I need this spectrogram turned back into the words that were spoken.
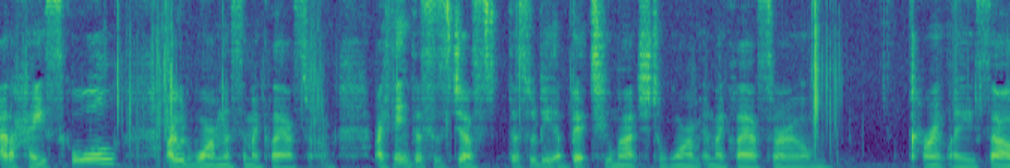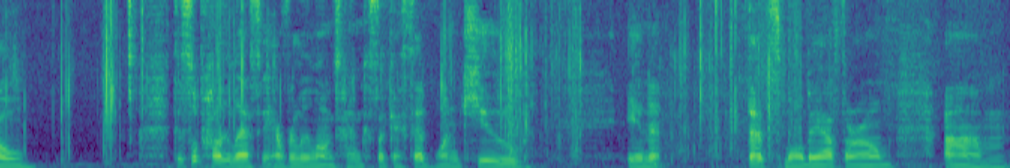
at a high school, I would warm this in my classroom. I think this is just, this would be a bit too much to warm in my classroom currently. So this will probably last me a really long time because like I said, one cube in that small bathroom. Um,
